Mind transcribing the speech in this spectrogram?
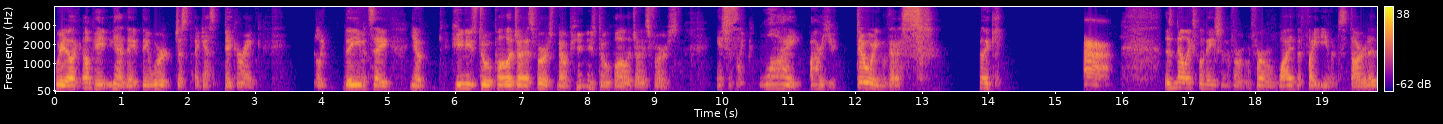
where you're like, okay, yeah, they they were just I guess bickering. Like they even say, you know, he needs to apologize first. No, he needs to apologize first. It's just like, why are you doing this? like, ah there's no explanation for for why the fight even started,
